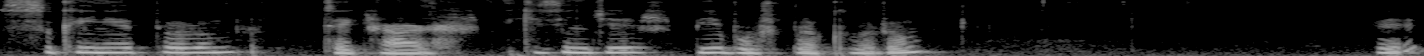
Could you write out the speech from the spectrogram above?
sık iğne yapıyorum. Tekrar iki zincir bir boş bırakıyorum. Ve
